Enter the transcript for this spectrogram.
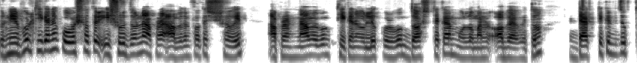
তো নির্ভুল ঠিকানায় প্রবেশপত্রের ইস্যুর জন্য আপনার আবেদনপত্রের সহিত আপনার নাম এবং ঠিকানা উল্লেখপূর্বক দশ টাকা মূল্যমানের অব্যবহৃত ডাক টিকিট যুক্ত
